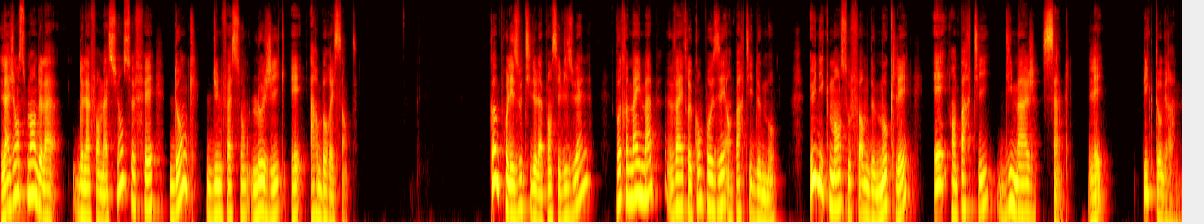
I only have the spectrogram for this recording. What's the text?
L'agencement de l'information se fait donc d'une façon logique et arborescente. Comme pour les outils de la pensée visuelle, votre mind map va être composé en partie de mots, uniquement sous forme de mots-clés et en partie d'images simples, les pictogrammes.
